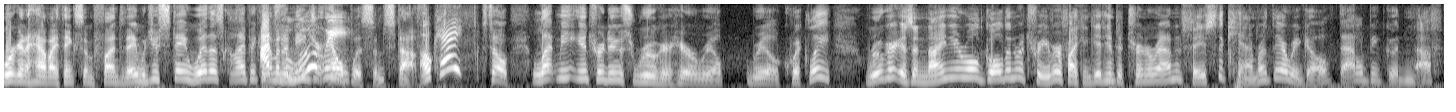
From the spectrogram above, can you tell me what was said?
We're going to have, I think, some fun today. Would you stay with us, Calliope? I'm going to need your help with some stuff. Okay. So let me introduce Ruger here real, real quickly. Ruger is a nine-year-old golden retriever. If I can get him to turn around and face the camera, there we go. That'll be good enough.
